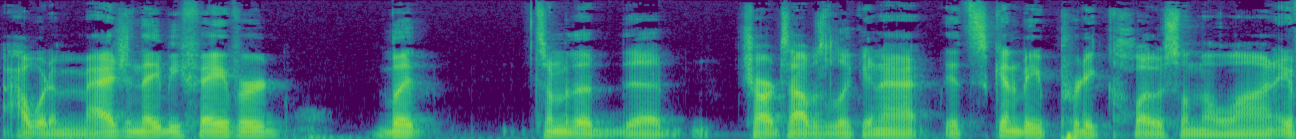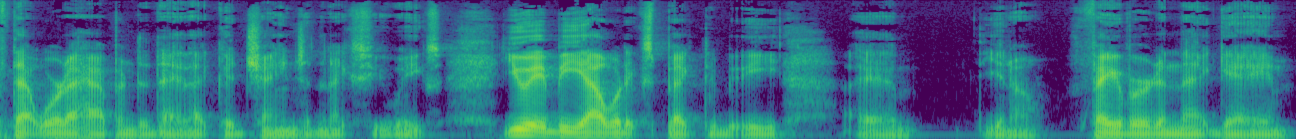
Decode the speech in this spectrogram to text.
I would imagine they'd be favored. But some of the, the charts I was looking at, it's going to be pretty close on the line. If that were to happen today, that could change in the next few weeks. UAB, I would expect to be, uh, you know, favored in that game,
